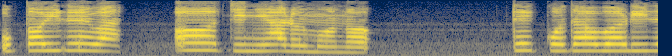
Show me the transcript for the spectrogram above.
おトイレは、お家にあるもの。ってこだわりで、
